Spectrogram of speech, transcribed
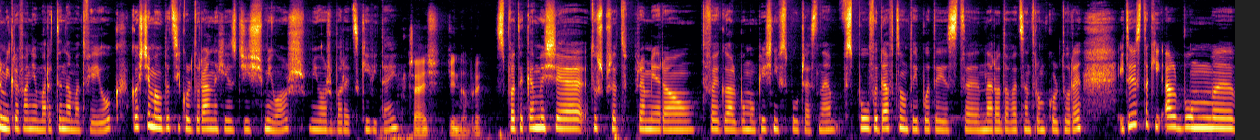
Przy mikrofonie Martyna Matwiejuk. Gościem audycji kulturalnych jest dziś Miłosz, Miłosz Borycki, witaj. Cześć, dzień dobry. Spotykamy się tuż przed premierą Twojego albumu Pieśni Współczesne. Współwydawcą tej płyty jest e, Narodowe Centrum Kultury i to jest taki album e,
